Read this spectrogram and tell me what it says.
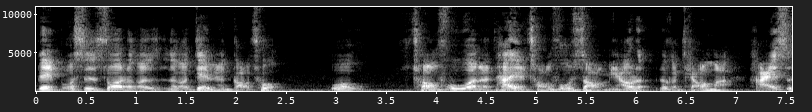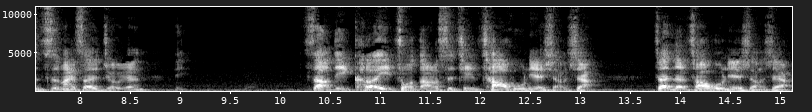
并不是说那个那个店员搞错，我重复问了，他也重复扫描了那个条码，还是只卖三十九元。上帝可以做到的事情超乎你的想象，真的超乎你的想象。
